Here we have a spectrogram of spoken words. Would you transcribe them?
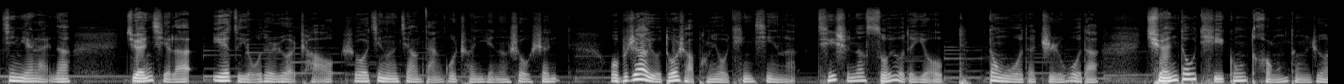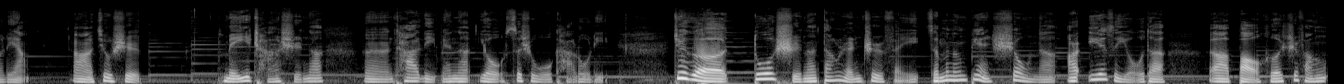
近年来呢，卷起了椰子油的热潮，说既能降胆固醇，也能瘦身。我不知道有多少朋友听信了。其实呢，所有的油，动物的、植物的，全都提供同等热量啊，就是每一茶匙呢，嗯，它里边呢有四十五卡路里。这个多食呢，当然致肥，怎么能变瘦呢？而椰子油的，呃，饱和脂肪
